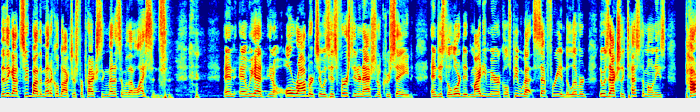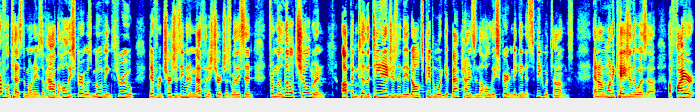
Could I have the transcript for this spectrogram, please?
that they got sued by the medical doctors for practicing medicine without a license. and and we had you know Oral Roberts. It was his first international crusade, and just the Lord did mighty miracles. People got set free and delivered. There was actually testimonies, powerful testimonies of how the Holy Spirit was moving through different churches, even in Methodist churches, where they said from the little children up into the teenagers and the adults, people would get baptized in the Holy Spirit and begin to speak with tongues. And on one occasion, there was a, a fire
